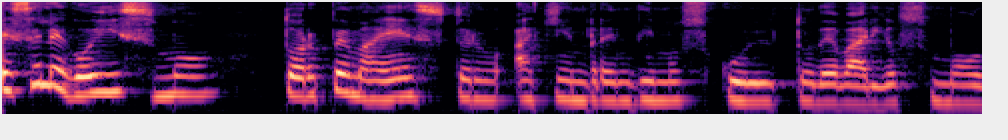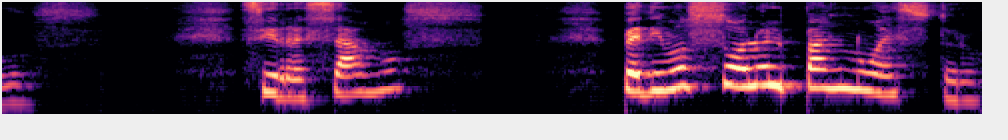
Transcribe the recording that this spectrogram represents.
Es el egoísmo, torpe maestro, a quien rendimos culto de varios modos. Si rezamos, pedimos solo el pan nuestro,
